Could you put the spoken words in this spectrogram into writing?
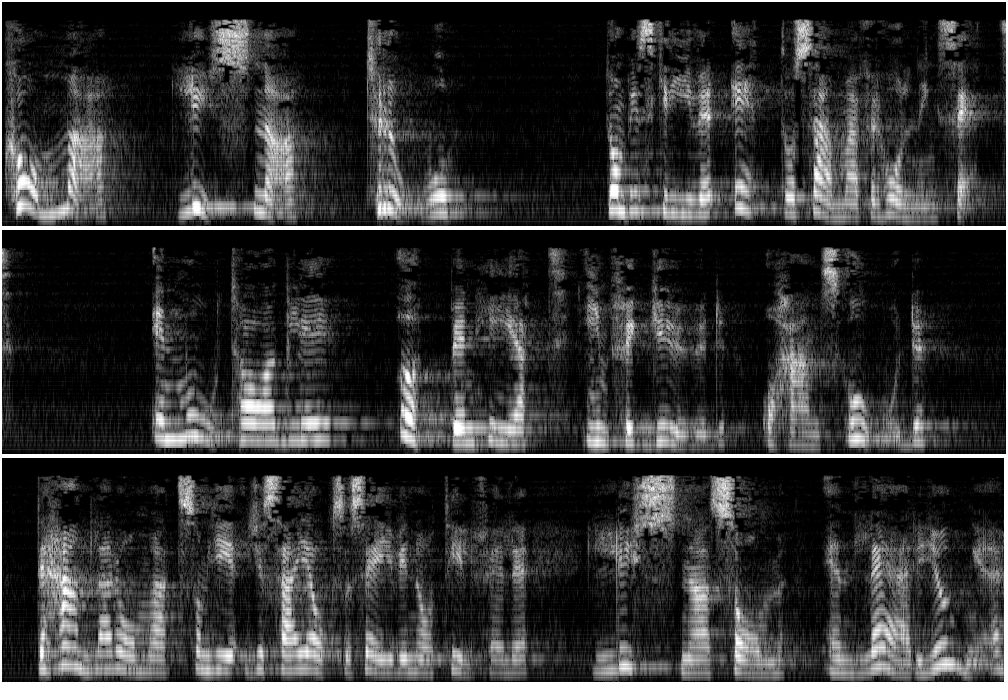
komma, lyssna, tro. De beskriver ett och samma förhållningssätt. En mottaglig öppenhet inför Gud och hans ord. Det handlar om att, som Jesaja också säger vid något tillfälle, lyssna som en lärjunge.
